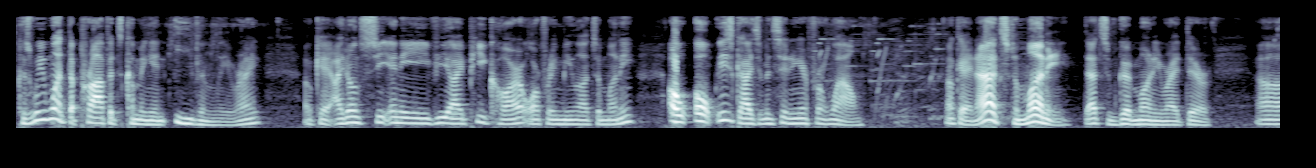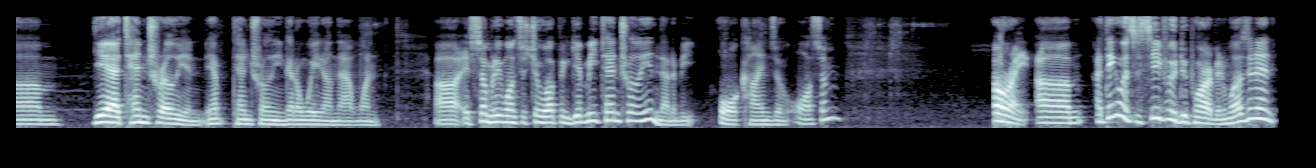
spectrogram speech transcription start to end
because we want the profits coming in evenly, right? Okay, I don't see any VIP car offering me lots of money. Oh, oh, these guys have been sitting here for a while. Okay, now that's the money. That's some good money right there. Um, yeah, 10 trillion. Yep, 10 trillion. Got to wait on that one. Uh, if somebody wants to show up and give me 10 trillion, that'd be all kinds of awesome. All right. Um, I think it was the seafood department, wasn't it?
